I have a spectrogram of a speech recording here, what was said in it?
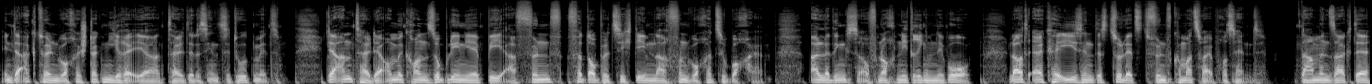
In der aktuellen Woche stagniere er, teilte das Institut mit. Der Anteil der Omikron-Sublinie BA5 verdoppelt sich demnach von Woche zu Woche. Allerdings auf noch niedrigem Niveau. Laut RKI sind es zuletzt 5,2 Prozent. Damen sagte,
